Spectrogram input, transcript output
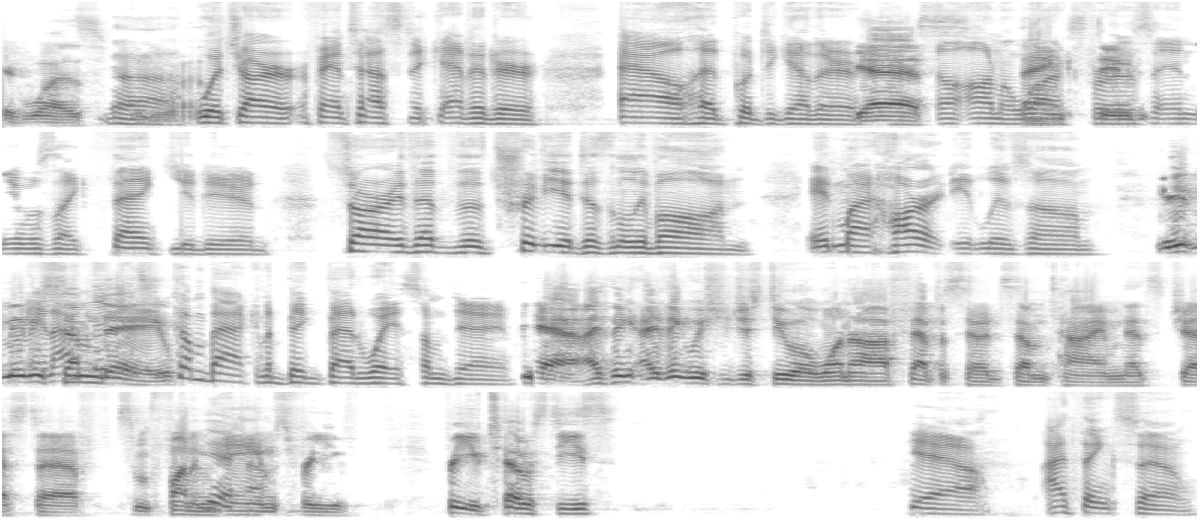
it was. It uh, was. which our fantastic editor Al had put together yes, uh, on a lark thanks, for dude. us, and it was like, "Thank you, dude. Sorry that the trivia doesn't live on in my heart. It lives on. Maybe, maybe and I think it someday. should come back in a big bad way someday. Yeah, I think I think we should just do a one-off episode sometime. That's just uh, some fun and Yeah. games for you, for you toasties. Yeah." I think so.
